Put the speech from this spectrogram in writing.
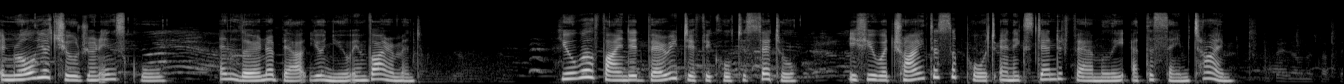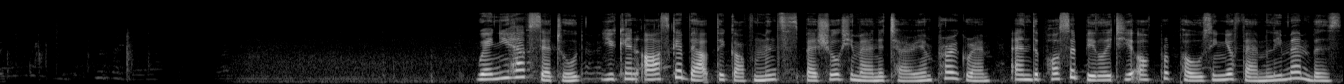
enroll your children in school, and learn about your new environment. You will find it very difficult to settle if you are trying to support an extended family at the same time. When you have settled, you can ask about the government's special humanitarian program and the possibility of proposing your family members.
